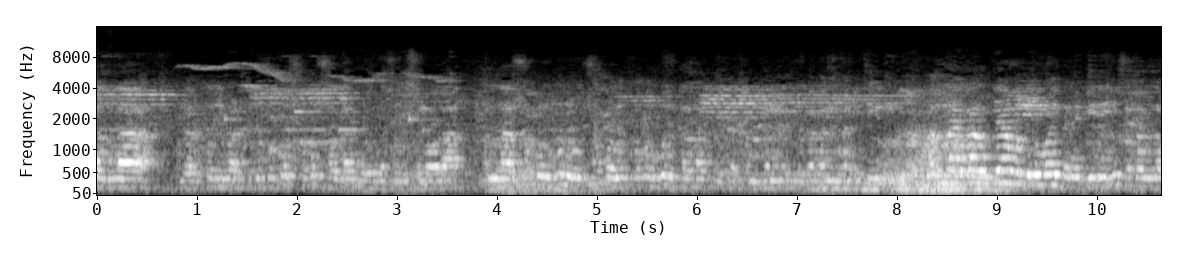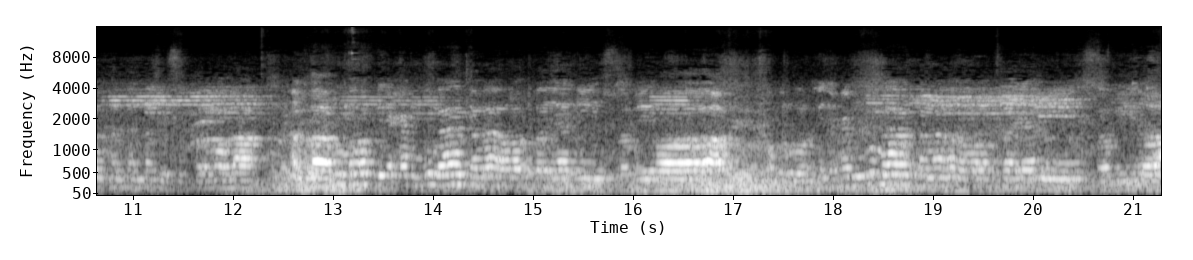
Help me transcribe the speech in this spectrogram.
আল্লাহ আপনার পরিবার থেকে যত সদস্য আল্লাহ করে গেছে মাওলা আল্লাহ সকল গুরু সকল কবুল করে আল্লাহ কে কাছেন জান্নাতে বাগান বানিয়েছেন আল্লাহ কাল কিয়ামতের ময়দানে বিনে হিসাব আল্লাহ আপনার জান্নাতে সুখ করে মাওলা اللهم رب ارحمهما كما ربياني صغيرا وقل رب ارحمهما كما ربياني صغيرا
